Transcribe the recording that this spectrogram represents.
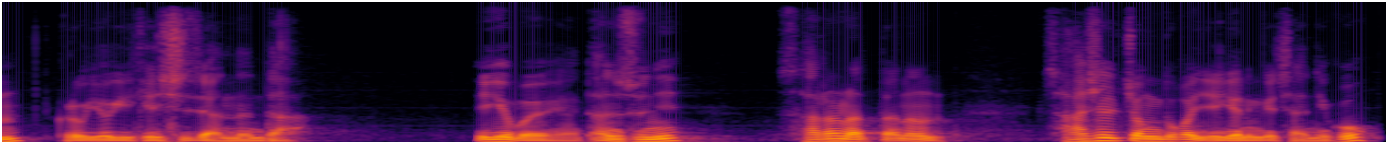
음? 그리고 여기 계시지 않는다. 이게 뭐예요? 단순히 살아났다는 사실 정도가 얘기하는 것이 아니고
